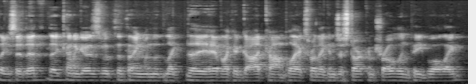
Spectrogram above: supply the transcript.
like I said, that that kind of goes with the thing when the, like they have like a god complex where they can just start controlling people. Like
